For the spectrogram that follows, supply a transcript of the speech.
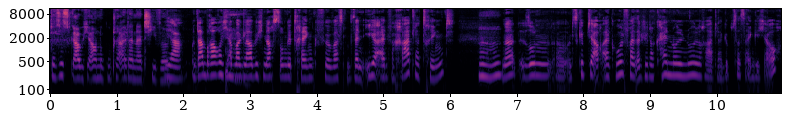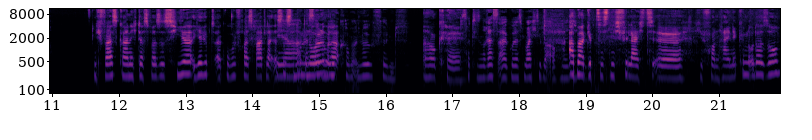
das ist, glaube ich, auch eine gute Alternative. Ja, und dann brauche ich aber, glaube ich, noch so ein Getränk für was, wenn ihr einfach Radler trinkt. Ne, so ein, äh, und es gibt ja auch alkoholfreies, aber ich habe noch keinen 00 Radler. Gibt's das eigentlich auch? Ich weiß gar nicht, das, was es hier, hier gibt's alkoholfreies Radler, ist es ja, 0 das 0 hat oder? 0,05. Ah, okay. Das hat diesen Restalkohol, das mache ich lieber auch nicht. Aber gibt es nicht vielleicht äh, hier von Heineken oder so?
